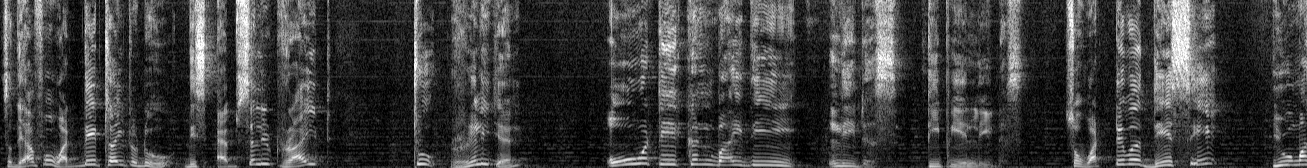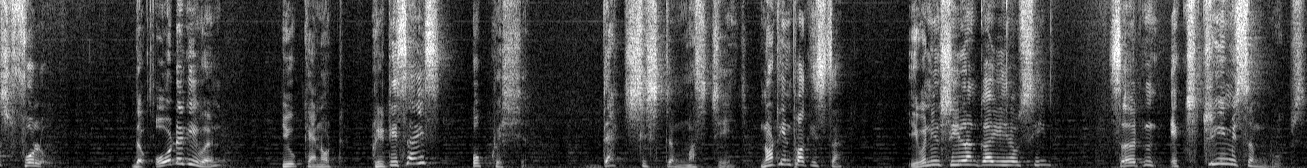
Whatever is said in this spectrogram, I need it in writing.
So therefore, what they try to do, this absolute right to religion overtaken by the leaders, TPL leaders. So whatever they say, you must follow. The order given, you cannot criticize or question. That system must change. Not in Pakistan. Even in Sri Lanka, you have seen certain extremism groups.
